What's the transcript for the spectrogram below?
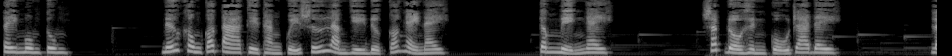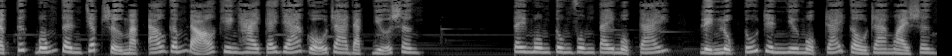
Tây môn tung. Nếu không có ta thì thằng quỷ sứ làm gì được có ngày nay. Câm miệng ngay. Sắp đồ hình cụ ra đây. Lập tức bốn tên chấp sự mặc áo gấm đỏ khiêng hai cái giá gỗ ra đặt giữa sân. Tây môn tung vung tay một cái, luyện lục tú trinh như một trái cầu ra ngoài sân.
